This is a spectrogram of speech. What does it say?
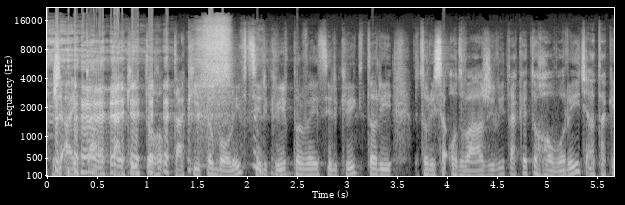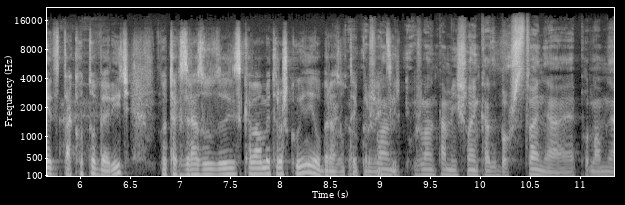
Že aj ta, takíto, takíto boli v cirkvi, v prvej cirkvi, ktorí, ktorí sa odvážili takéto hovoriť a také, takoto veriť, no tak zrazu získavame trošku iný obraz od tej prvej len, cirkvi. Už len tá myšlienka zbožstvenia je podľa mňa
